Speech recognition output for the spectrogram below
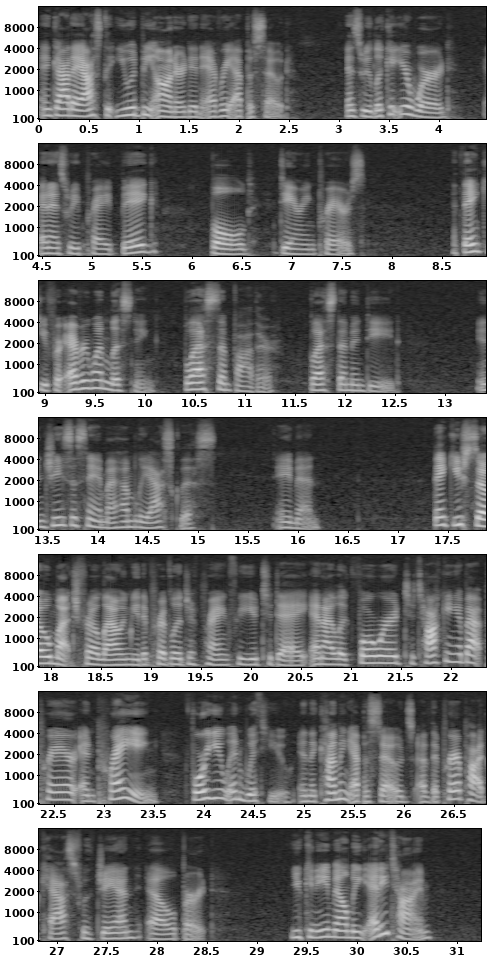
And God, I ask that you would be honored in every episode as we look at your word and as we pray big, bold, daring prayers. I thank you for everyone listening. Bless them, Father. Bless them indeed. In Jesus' name, I humbly ask this. Amen. Thank you so much for allowing me the privilege of praying for you today, and I look forward to talking about prayer and praying for you and with you in the coming episodes of the Prayer Podcast with Jan L. Burt. You can email me anytime.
